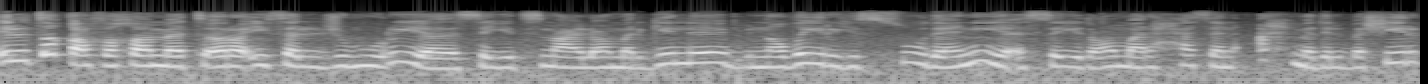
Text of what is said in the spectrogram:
التقى فخامة رئيس الجمهورية السيد إسماعيل عمر جيلي بنظيره السوداني السيد عمر حسن أحمد البشير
